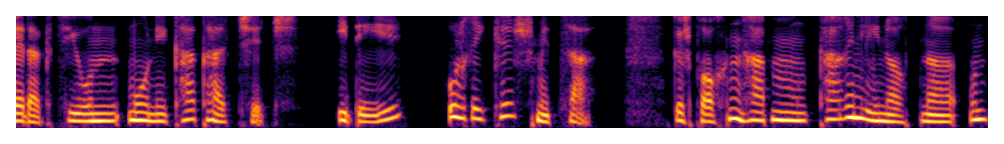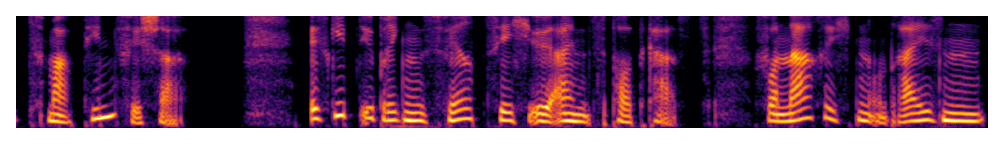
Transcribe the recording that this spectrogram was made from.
Redaktion Monika Kaltschitsch. Idee Ulrike Schmitzer. Gesprochen haben Karin Lienortner und Martin Fischer. Es gibt übrigens 40 Ö1 Podcasts, von Nachrichten und Reisen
